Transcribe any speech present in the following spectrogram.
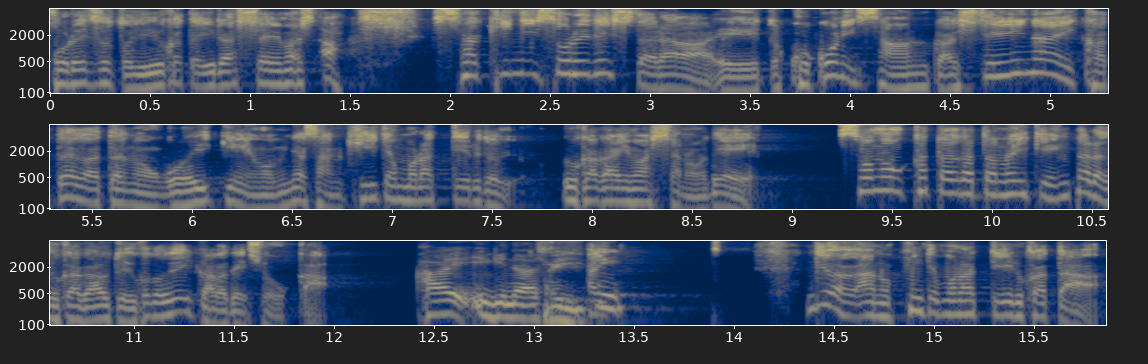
これぞという方いらっしゃいました。あ、先にそれでしたら、えっ、と、ここに参加していない方々のご意見を皆さん聞いてもらっていると伺いましたので、その方々の意見から伺うということでいかがでしょうか？はい、いきなし。はいはい。では、あの、聞いてもらっている方、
